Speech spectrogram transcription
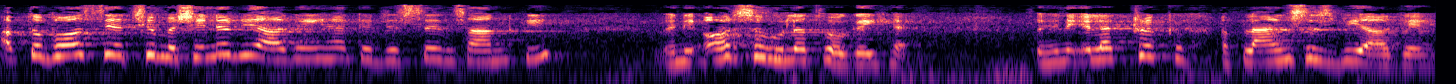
اب تو بہت سی اچھی مشینیں بھی آ گئی ہیں کہ جس سے انسان کی یعنی اور سہولت ہو گئی ہے۔ تو یعنی الیکٹرک اپلائنس بھی آ گئے۔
